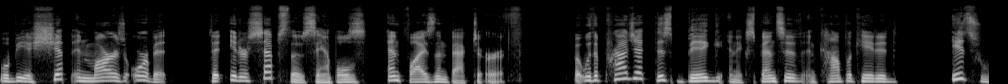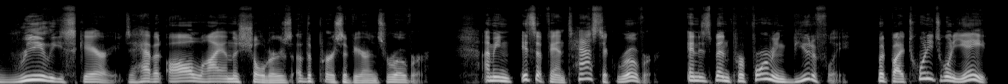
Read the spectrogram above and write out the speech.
will be a ship in Mars orbit that intercepts those samples and flies them back to Earth. But with a project this big and expensive and complicated, it's really scary to have it all lie on the shoulders of the Perseverance rover. I mean, it's a fantastic rover, and it's been performing beautifully. But by 2028,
